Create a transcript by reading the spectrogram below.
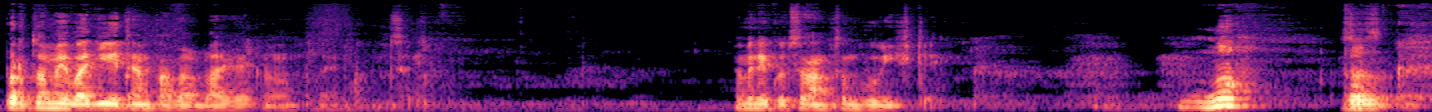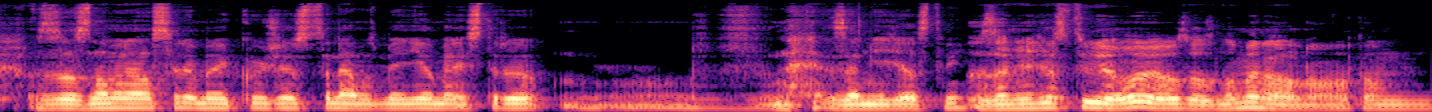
proto mi vadí i ten Pavel Blažek. No, to je jako celý. Dominiku, co nám k tomu povíš ty? No, Tak. Zaznamenal si, Dominiku, že jste nám změnil ministr zemědělství? Zemědělství, jo, jo, zaznamenal, no. Tam,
